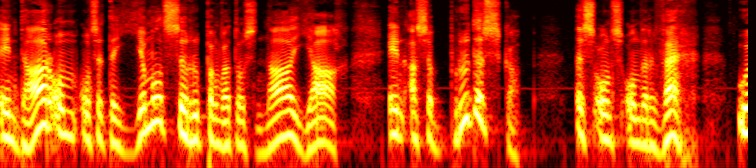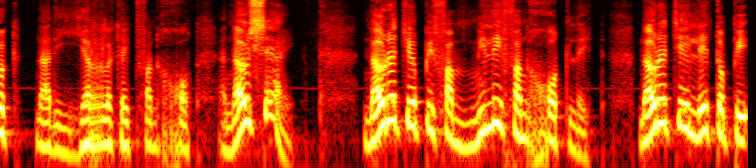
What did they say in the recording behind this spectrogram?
En daarom ons het 'n hemelse roeping wat ons najag en as 'n broederskap is ons onderweg ook na die heerlikheid van God. En nou sê hy Nou dat jy op die familie van God let, nou dat jy let op die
